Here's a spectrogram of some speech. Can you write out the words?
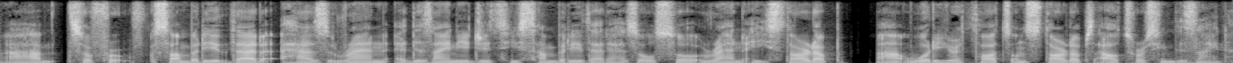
Um, so for, for, somebody that has ran a design agency, somebody that has also ran a startup, uh, what are your thoughts on startups outsourcing design?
